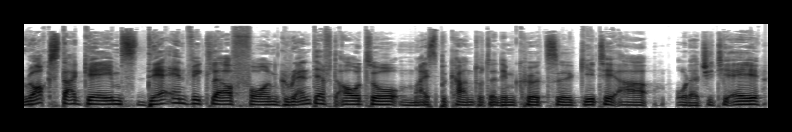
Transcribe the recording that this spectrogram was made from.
Rockstar Games, der Entwickler von Grand Theft Auto, meist bekannt unter dem Kürzel GTA oder GTA,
